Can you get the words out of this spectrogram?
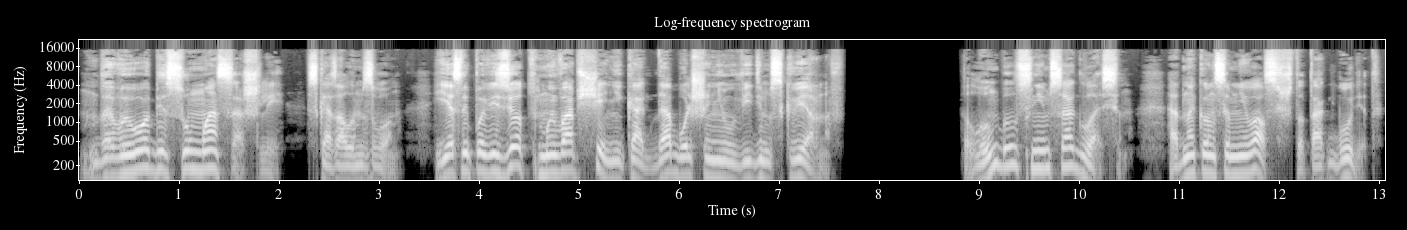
«Да вы обе с ума сошли», — сказал им звон. «Если повезет, мы вообще никогда больше не увидим сквернов». Лун был с ним согласен, однако он сомневался, что так будет.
